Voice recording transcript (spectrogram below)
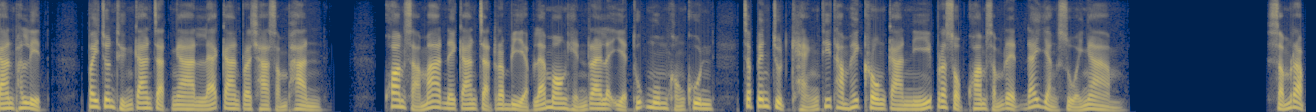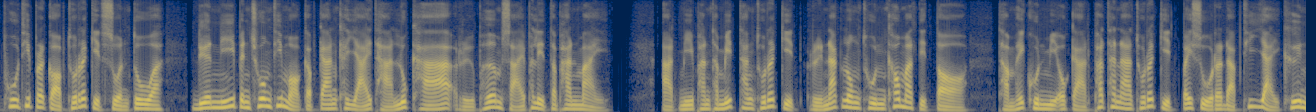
การผลิต ไปจนถึงการจัดงานและการประชาสัมพันธ์ ความสามารถในการจัดระเบียบและมองเห็นรายละเอียดทุกมุมของคุณ จะเป็นจุดแข็งที่ทำให้โครงการนี้ประสบความสำเร็จได้อย่างสวยงามสำหรับผู้ที่ประกอบธุรกิจส่วนตัว เดือนนี้เป็นช่วงที่เหมาะกับการขยายฐานลูกค้า หรือเพิ่มสายผลิตภัณฑ์ใหม่ อาจมีพันธมิตรทางธุรกิจ หรือนักลงทุนเข้ามาติดต่อทำให้คุณมีโอกาสพัฒนาธุรกิจไปสู่ระดับที่ใหญ่ขึ้น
